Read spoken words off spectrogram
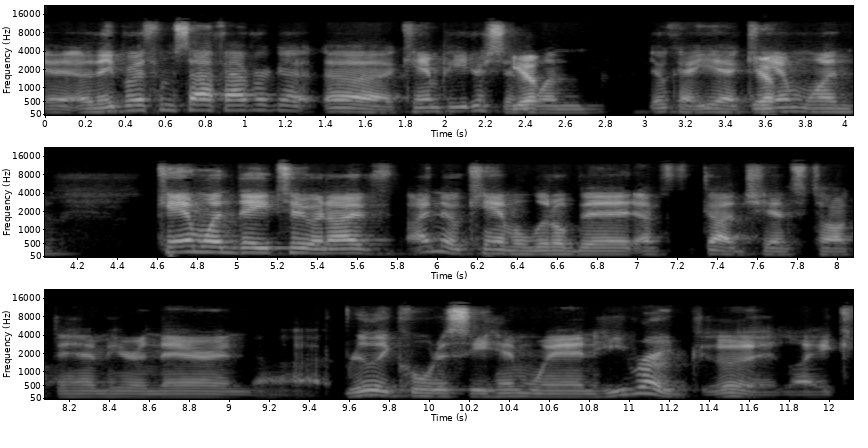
Uh, are they both from South Africa? Uh, Cam Petersen yep. won. Okay, yeah, Cam yep. won. Cam one day two, and I've I know Cam a little bit. I've got a chance to talk to him here and there, and uh, really cool to see him win. He rode good, like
